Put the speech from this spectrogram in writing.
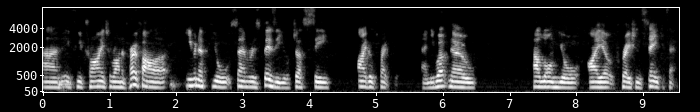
And if you try to run a profiler, even if your server is busy, you'll just see idle thread pool, and you won't know how long your I/O operations take, etc.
